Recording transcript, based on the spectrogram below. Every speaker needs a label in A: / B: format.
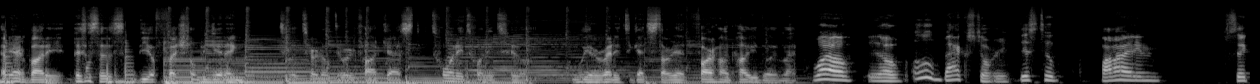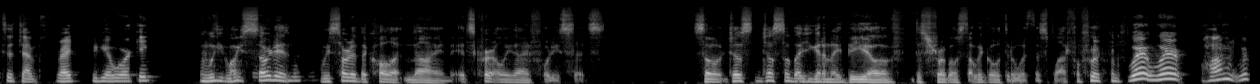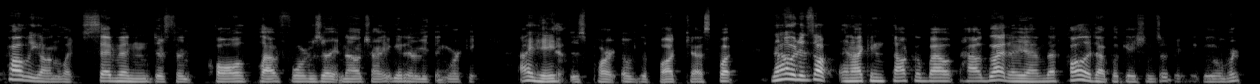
A: Everybody, this is the official beginning to Eternal Theory Podcast 2022. We are ready to get started. Farhan, how you doing, man?
B: Well, you know, a little backstory. This took five, six attempts, right, to get working.
A: We we started we started the call at nine. It's currently nine forty six. So just just so that you get an idea of the struggles that we go through with this platform.
B: We're we're how many- we're probably on like seven different call platforms right now, trying to get everything working. I hate
A: Yeah.
B: this part of the podcast, but now it is up, and I can talk about how glad I am that college applications are basically over.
